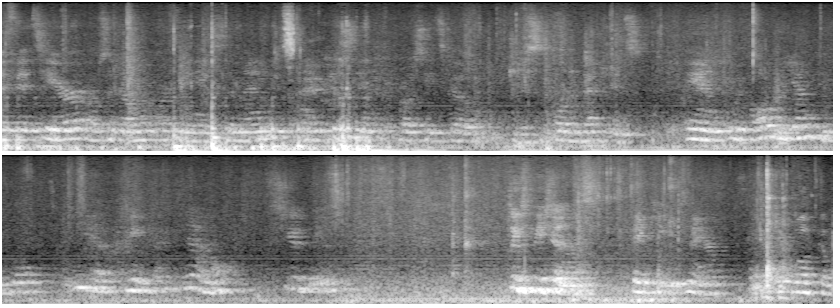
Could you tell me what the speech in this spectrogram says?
if it's here or Sedona or Phoenix, the money, hundred percent of the proceeds go to support the veterans. And with all the young people, we have, I mean, now, excuse me. Please be generous. Thank you, Mayor. You're welcome.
